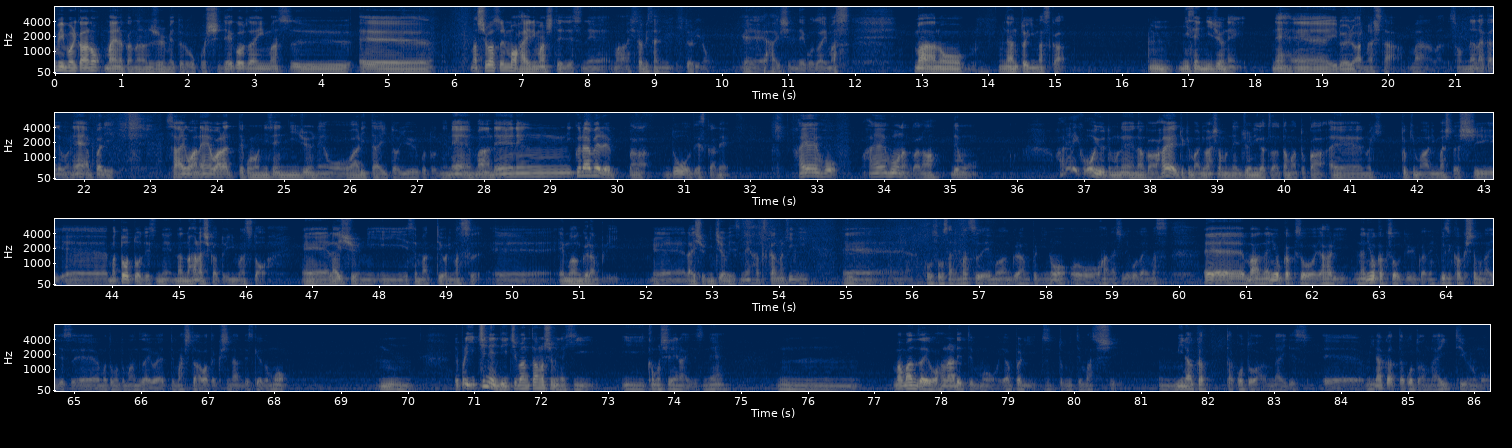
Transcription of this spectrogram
トピー森川の真夜中 70m おこしでございます。えー、まあ師走にも入りましてですねまあ久々に一人の、えー配信でございます。まああのなんと言いますか。うん2020年ねえーいろいろありました。まあそんな中でもねやっぱり最後はね笑ってこの2020年を終わりたいということでね。まあ例年に比べればどうですかね。早い方早い方なんかな。でも早い方言うてもねなんか早い時もありましたもんね。12月頭とか、えーの時もありましたし、えーまあ、とうとうですね何の話かと言いますと、えー来週に迫っております、え m 1グランプリ、えー来週日曜日ですね。20日の日に、えー放送されます m 1グランプリのお話でございます。えーまあ何を隠そうやはり何を隠そうというかね別に隠してもないです、えー、もともと漫才をやってました私なんですけれども。うん。やっぱり1年で一番楽しみな日かもしれないですね。うん。まあ漫才を離れてもやっぱりずっと見てますし、見なかったことはないです、えー見なかったことはないっていうのも、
